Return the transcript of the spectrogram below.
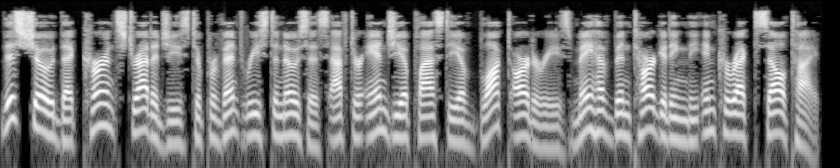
This showed that current strategies to prevent restenosis after angioplasty of blocked arteries may have been targeting the incorrect cell type.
